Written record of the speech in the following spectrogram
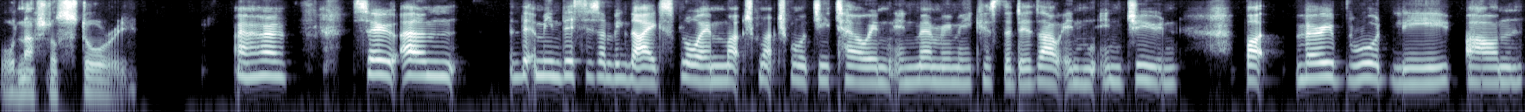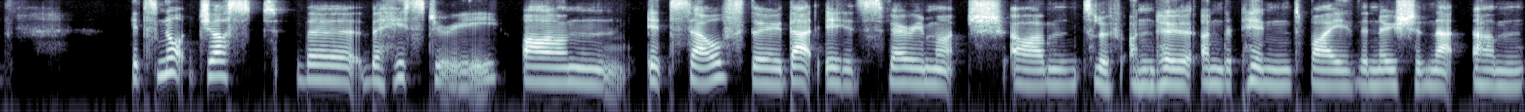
or national story? Uh-huh. so, um, I mean, this is something that I explore in much much more detail in in Memory Makers that is out in in June, but very broadly. Um, it's not just the the history um, itself, though that is very much um, sort of under underpinned by the notion that um,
